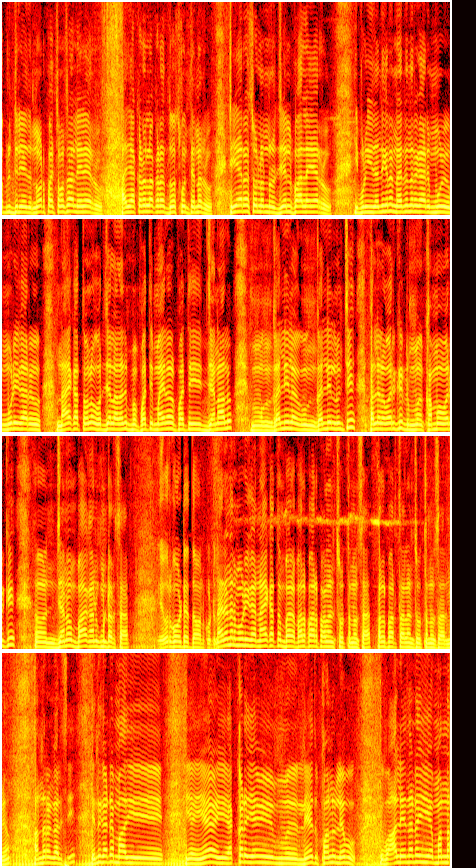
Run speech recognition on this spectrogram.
అభివృద్ధి లేదు. నూట పది సంవత్సరాలు వెళ్ళారు. అది ఎక్కడో అక్కడ దోసుకొని తిన్నారు టీఆర్ఎస్ వాళ్ళు ఉన్నారు జైలు పాలయ్యారు. ఇప్పుడు ఇది అందుకనే నరేంద్ర గారి మోడీ గారు నాయకత్వంలో ఒరిజినల్ ప్రతి మహిళలు ప్రతి జనాలు గల్లీల గల్లీల నుంచి పల్లెల వరకు ఖమ్మం వరకు జనం బాగా అనుకుంటారు సార్. ఎవరికి ఓటేద్దాం అనుకుంటున్నారు? నరేంద్ర మోడీ గారి నాయకత్వం బల బలపరపాలని చూస్తున్నాం సార్. బలపరచాలని చూస్తున్నాం సార్ మేము. అందరం కలిసి. ఎందుకంటే మాది ఏ ఎక్కడ ఏమి లేదు పనులు లేవు. వాళ్ళు ఏంటంటే మొన్న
